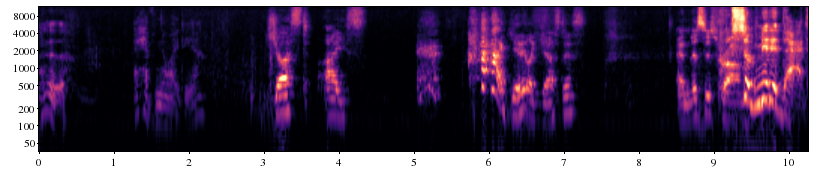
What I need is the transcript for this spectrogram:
Ugh. I have no idea. Just ice. I get it, like justice. And this is Who from. submitted that?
